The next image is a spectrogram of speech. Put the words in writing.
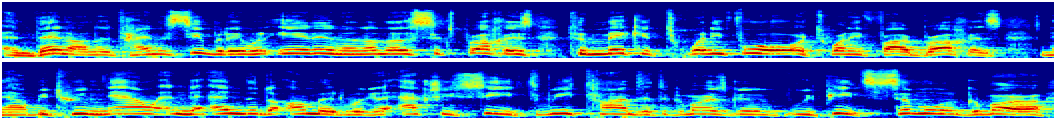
and then on the tiny Sibah, they would add in another six brachas to make it 24 or 25 brachas. Now, between now and the end of the Amid, we're going to actually see three times that the Gemara is going to repeat similar Gemara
